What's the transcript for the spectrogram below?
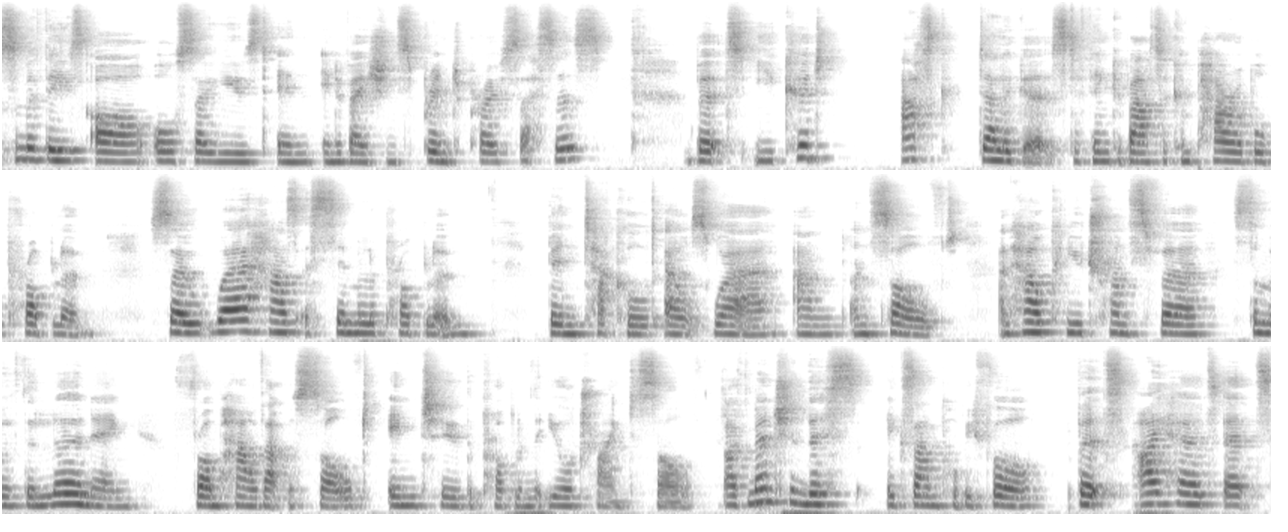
some of these are also used in innovation sprint processes, but you could ask delegates to think about a comparable problem. So, where has a similar problem been tackled elsewhere and, and solved? And how can you transfer some of the learning from how that was solved into the problem that you're trying to solve? I've mentioned this example before, but I heard at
